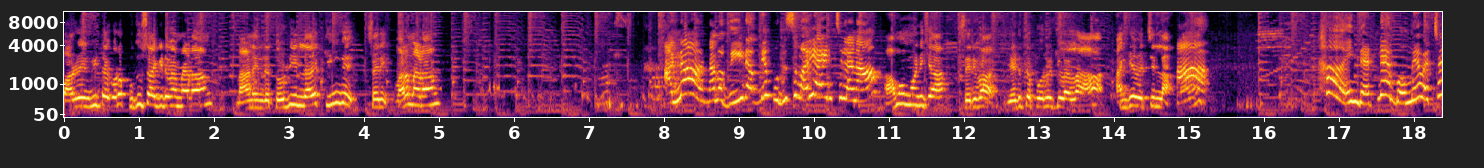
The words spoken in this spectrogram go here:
பழைய வீட்டை கூட புதுசாக்கிடுவேன் மேடம். நான் இந்த தொழில கிங்கு. சரி வரேன் மேடம். அண்ணா நம்ம வீடு அப்படியே புதுசு மாதிரி ஆயிடுச்சுலண்ணா. ஆமா மோனிகா. சரி வா. எடுத்த பொருட்கள் எல்லாம் அங்கேயே வச்சிடலாம். இந்த இடத்துல பொம்மையை வச்சா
